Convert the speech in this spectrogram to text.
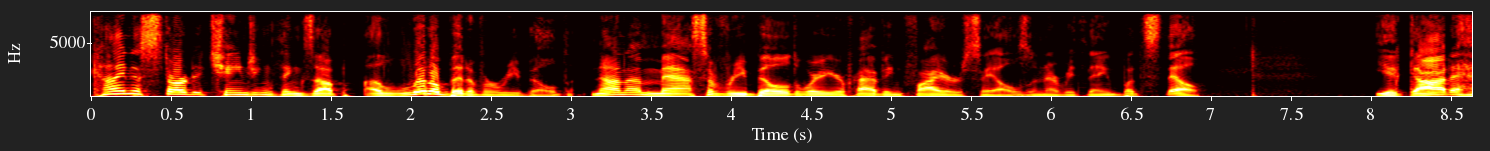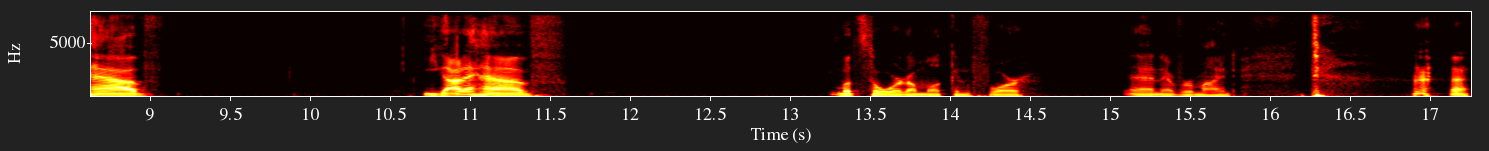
kind of started changing things up a little bit of a rebuild, not a massive rebuild where you're having fire sales and everything, but still, you got to have you got to have what's the word I'm looking for? Eh, never mind.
